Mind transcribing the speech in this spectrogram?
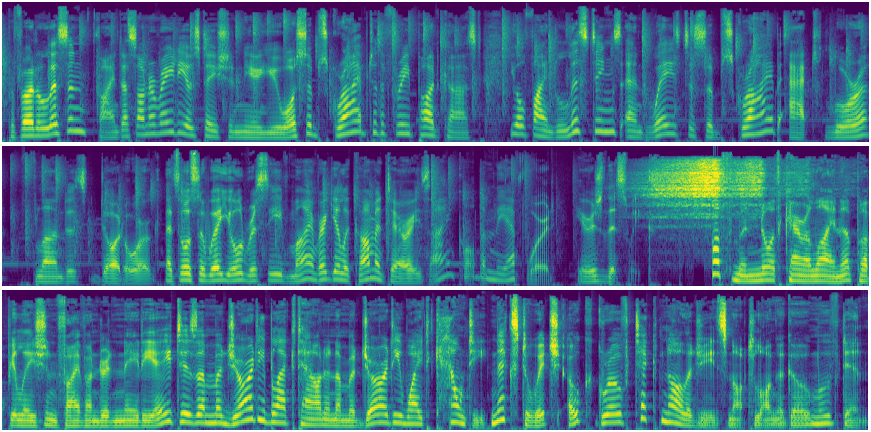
Prefer to listen? Find us on a radio station near you or subscribe to the free podcast. You'll find listings and ways to subscribe at lauraflanders.org. That's also where you'll receive my regular commentaries. I call them the F word. Here's this week's. Hoffman, North Carolina, population 588, is a majority black town in a majority white county, next to which Oak Grove Technologies not long ago moved in.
